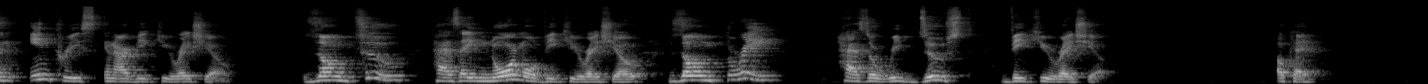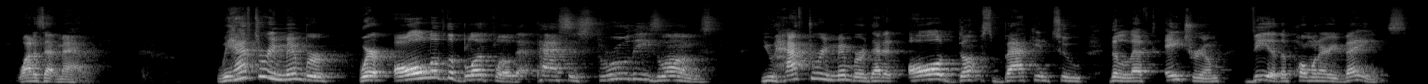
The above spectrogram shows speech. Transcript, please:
an increase in our VQ ratio. Zone two has a normal VQ ratio. Zone three has a reduced VQ ratio. Okay, why does that matter? We have to remember where all of the blood flow that passes through these lungs you have to remember that it all dumps back into the left atrium via the pulmonary veins.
